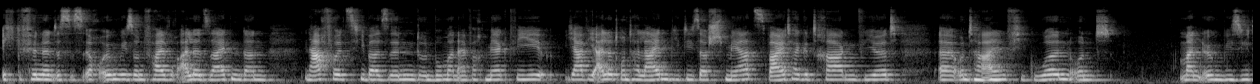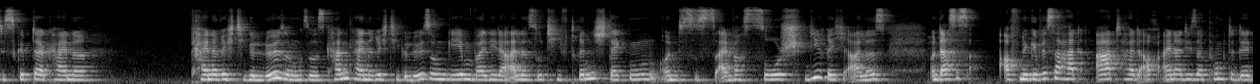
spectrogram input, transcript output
ich finde, das ist auch irgendwie so ein Fall, wo alle Seiten dann nachvollziehbar sind und wo man einfach merkt, wie, ja, wie alle darunter leiden, wie dieser Schmerz weitergetragen wird äh, unter mhm. allen Figuren und man irgendwie sieht, es gibt da keine, keine richtige Lösung. So, es kann keine richtige Lösung geben, weil die da alle so tief drin stecken und es ist einfach so schwierig alles. Und das ist auf eine gewisse Art halt auch einer dieser Punkte, der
